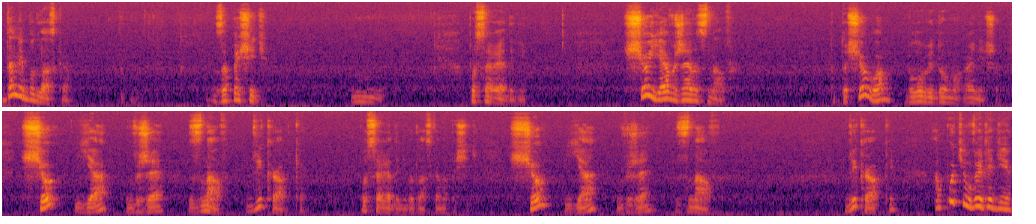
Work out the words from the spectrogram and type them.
Далі, будь ласка, запишіть посередині, що я вже знав. Тобто, що вам було відомо раніше. Що я вже знав. Дві крапки. Посередині, будь ласка, напишіть. Що я вже знав. Дві крапки. А потім в вигляді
